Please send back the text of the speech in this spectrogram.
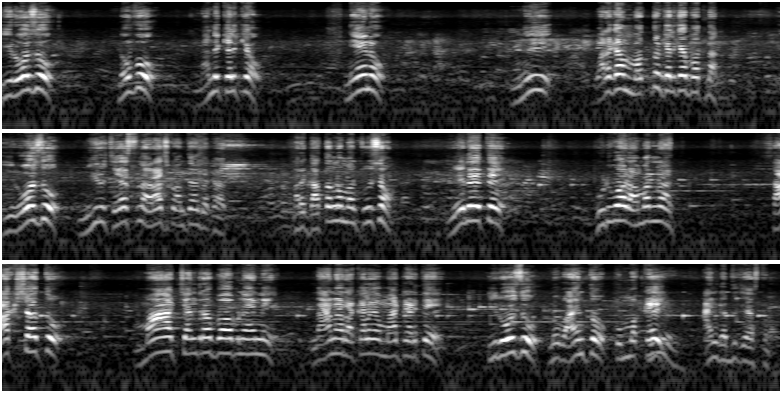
ఈరోజు నువ్వు నన్ను కెలికావు. నేను నీ వర్గం మొత్తం కెలికైపోతున్నాను ఈరోజు మీరు చేస్తున్న అరాచకం అంతేంత కాదు. మరి గతంలో మనం చూసాం ఏదైతే గుడివాడ అమర్నాథ్ సాక్షాత్తు మా చంద్రబాబు నాయుడిని నానా రకాలుగా మాట్లాడితే ఈరోజు నువ్వు ఆయనతో కుమ్మక్కై ఆయన రద్దు చేస్తున్నావు.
